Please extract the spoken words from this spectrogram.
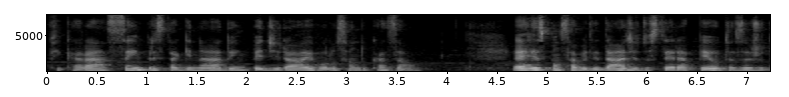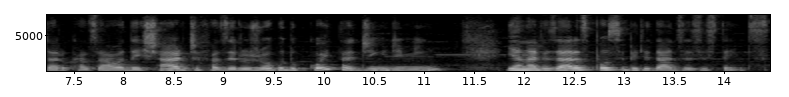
ficará sempre estagnado e impedirá a evolução do casal. É responsabilidade dos terapeutas ajudar o casal a deixar de fazer o jogo do coitadinho de mim e analisar as possibilidades existentes,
